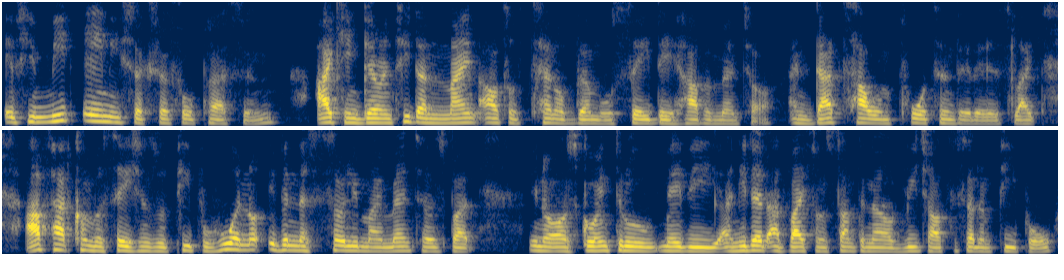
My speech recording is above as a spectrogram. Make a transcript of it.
If you meet any successful person, I can guarantee that nine out of 10 of them will say they have a mentor. And that's how important it is. Like, I've had conversations with people who are not even necessarily my mentors, but you know, I was going through maybe I needed advice on something, I would reach out to certain people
